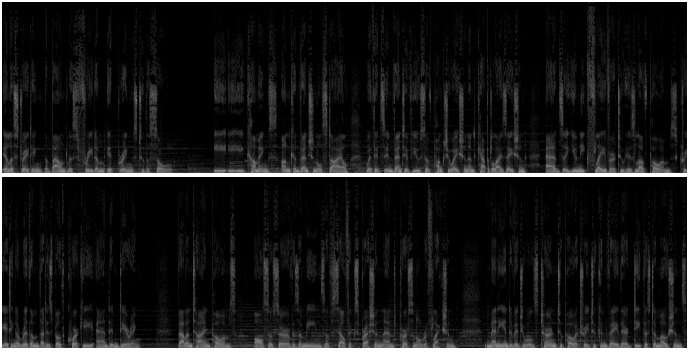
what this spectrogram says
illustrating the boundless freedom it brings to the soul. E. E. E. Cummings' unconventional style, with its inventive use of punctuation and capitalization, adds a unique flavor to his love poems, creating a rhythm that is both quirky and endearing. Valentine poems also serve as a means of self expression and personal reflection. Many individuals turn to poetry to convey their deepest emotions,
